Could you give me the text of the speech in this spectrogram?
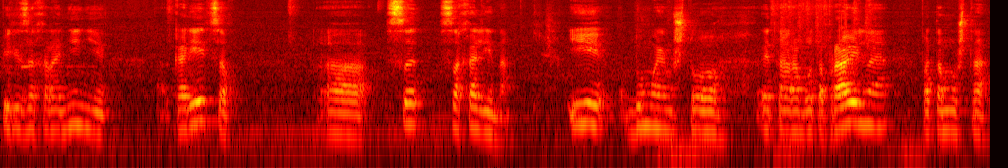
перезахоронении корейцев э, с Сахалина. И думаем, что эта работа правильная, потому что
